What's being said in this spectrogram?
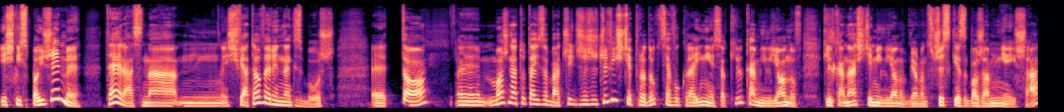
jeśli spojrzymy teraz na mm, światowy rynek zbóż, y, to można tutaj zobaczyć, że rzeczywiście produkcja w Ukrainie jest o kilka milionów, kilkanaście milionów, biorąc wszystkie zboża mniejsza,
